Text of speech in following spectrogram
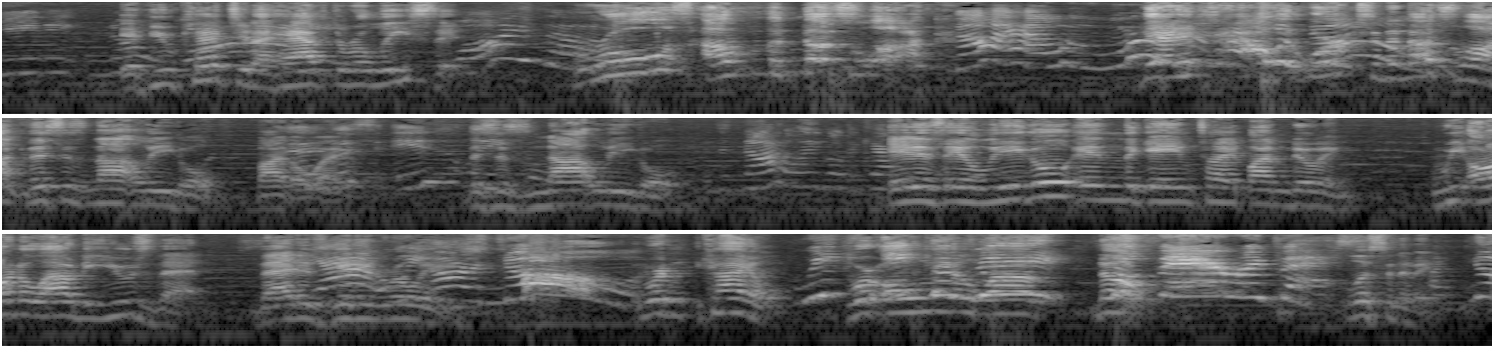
No, If you catch it, I have to release it. Why though? Rules of the Nuzlocke. Not how it works. That is how it works in a No. Nuzlocke. This is not legal, by the And way. This is This is not legal. It is not illegal to catch. It is illegal in the game type I'm doing. We aren't allowed to use that. That is yeah, getting we released. are. No. We're Kyle. we we're we only allowed. No, The very best. listen to me. No one ever was.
